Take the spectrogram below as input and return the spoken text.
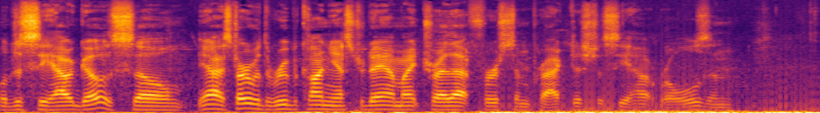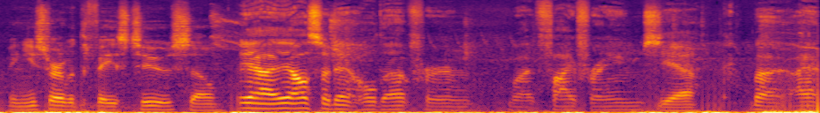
we'll just see how it goes. So yeah, I started with the Rubicon yesterday. I might try that first in practice to see how it rolls and. I mean, you started with the phase two, so Yeah, it also didn't hold up for what five frames. yeah. But I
